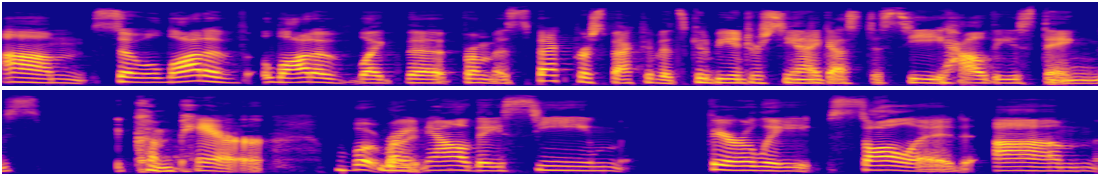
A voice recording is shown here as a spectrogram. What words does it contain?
Um, so a lot of a lot of like the from a spec perspective, it's going to be interesting, I guess, to see how these things compare. But right, right now, they seem fairly solid. Um,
